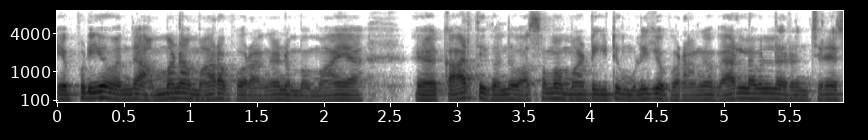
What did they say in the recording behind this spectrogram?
எப்படியும் வந்து அம்மனாக மாற போகிறாங்க நம்ம மாயா. கார்த்திக் வந்து வசமாக மாட்டிக்கிட்டு முழிக்க போகிறாங்க வேறு லெவலில் இருந்துச்சுன்னே சொல்லலாம்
